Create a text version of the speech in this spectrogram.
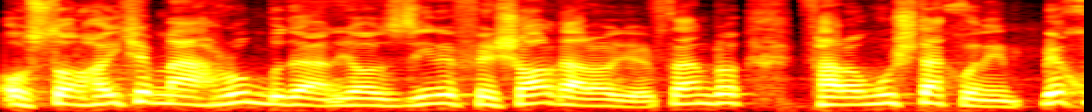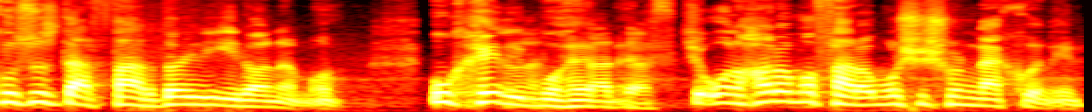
استانهایی که محروم بودن یا زیر فشار قرار گرفتن رو فراموش نکنیم. به خصوص در فردای ایرانمون. اون خیلی مهمه. که اونها رو ما فراموششون نکنیم.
